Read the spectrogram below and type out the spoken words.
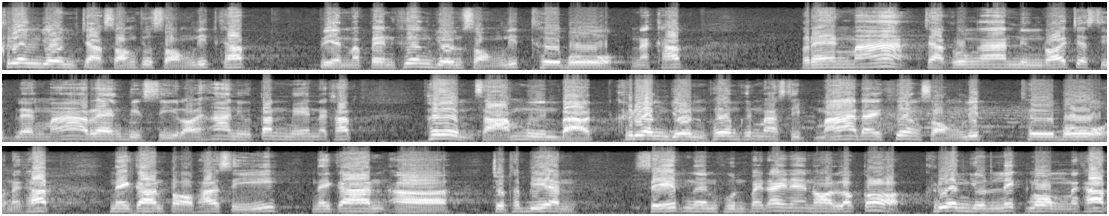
เครื่องยนต์จาก 2.2 ลิตรครับ เปลี่ยนมาเป็นเครื่องยนต์ 2 ลิตรเทอร์โบนะครับ แรงม้าจากโรงงาน 170 แรงม้า แรงบิด 405 นิวตันเมตรนะครับ เพิ่ม 30,000 บาท เครื่องยนต์เพิ่มขึ้นมา 10 ม้า ได้เครื่อง 2 ลิตรเทอร์โบนะครับ ในการต่อภาษี ในการจดทะเบียน เซฟเงินคุณไปได้แน่นอน แล้วก็เครื่องยนต์เล็กลงนะครับ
